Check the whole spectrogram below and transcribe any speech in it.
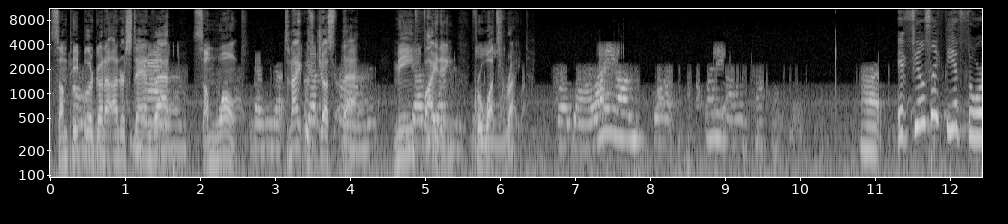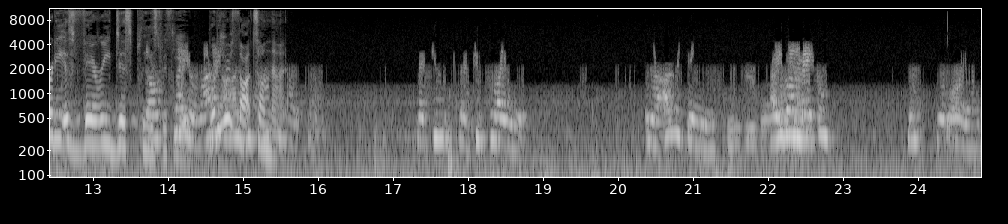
Some people are going to understand that, some won't. Tonight was just that me fighting for what's right. Football. Why do y'all why, why do y'all always talk like that? Alright. It feels like the authority is very displeased with you. What are your thoughts on that? Like you, like you play it. And the other thing is, are you gonna make them? The, the Oreo.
